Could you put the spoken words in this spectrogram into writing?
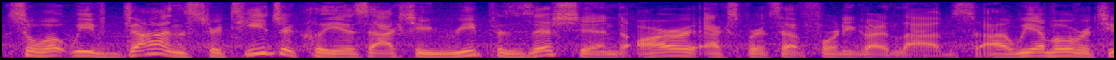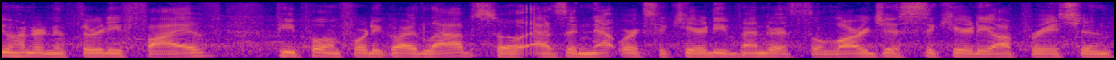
so what we've done strategically is actually repositioned our experts at FortiGuard Labs. Uh, we have over 235 people in FortiGuard Labs, so as a network security vendor, it's the largest security operation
